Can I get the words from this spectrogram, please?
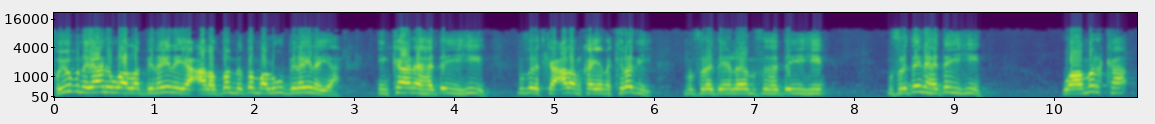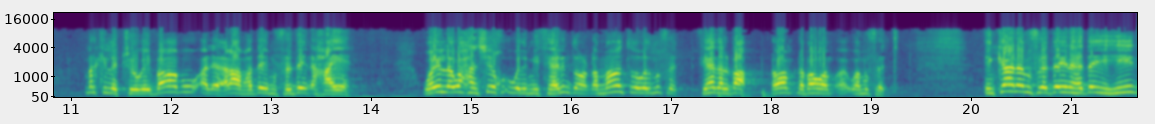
fayubnayaani waa la binaynaya calى dami dama lagu binaynaya in kaana hadday yihiin mufradka calamka iyo nakiradii mufradayn laba mufrad hadday yihiin mufradayn hadday yihiin waa marka markii la joogay baabu alicraab hadday mufradayn ahaayeen wailaa waxaan sheekhu u wada mihaalin doona dhammaantood wada mufrad fi hada baab dhamaan waa mufrad in kaana mufradayn hadday yihiin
